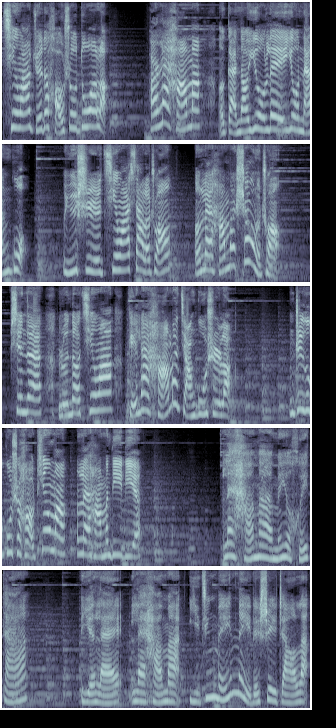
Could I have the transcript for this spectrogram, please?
青蛙觉得好受多了，而癞蛤蟆感到又累又难过。于是，青蛙下了床，癞蛤蟆上了床。现在轮到青蛙给癞蛤蟆讲故事了。这个故事好听吗，癞蛤蟆弟弟？癞蛤蟆没有回答。原来，癞蛤蟆已经美美的睡着了。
